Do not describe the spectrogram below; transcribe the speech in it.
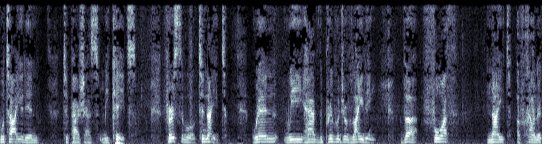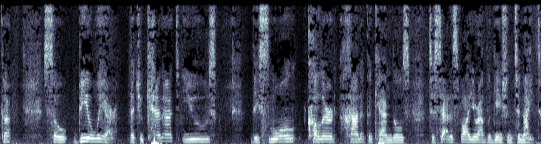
we'll tie it in to Parshas Miketz. First of all, tonight, when we have the privilege of lighting the fourth night of Hanukkah, so be aware that you cannot use the small colored Hanukkah candles to satisfy your obligation tonight.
